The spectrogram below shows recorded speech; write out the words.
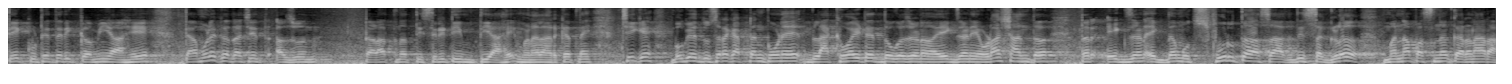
ते कुठेतरी कमी आहे. त्यामुळे कदाचित अजून तळातनं तिसरी टीम ती आहे म्हणायला हरकत नाही. ठीक आहे बघूया दुसरा कॅप्टन कोण आहे. ब्लॅक व्हाईट आहेत दोघं जण. एक जण एवढा शांत तर एक जण एकदम उत्स्फूर्त असा अगदी सगळं मनापासनं करणारा.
